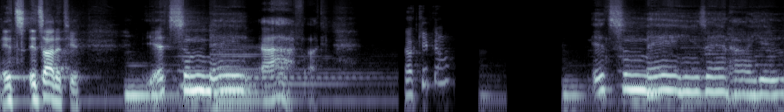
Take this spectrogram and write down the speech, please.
it's it's out of tune. It's amazing. Ah, fuck. No, keep going. It's amazing how you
